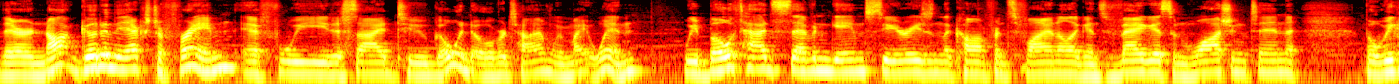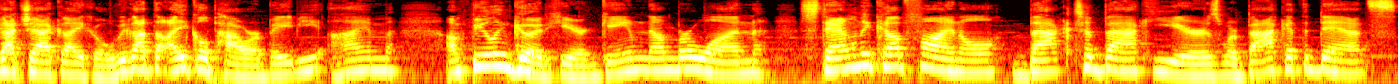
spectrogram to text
they're not good in the extra frame. If we decide to go into overtime, we might win. We both had seven game series in the conference final against Vegas and Washington, but we got Jack Eichel. We got the Eichel power, baby. I'm I'm feeling good here. Game number one, Stanley Cup final, back to back years. We're back at the dance.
